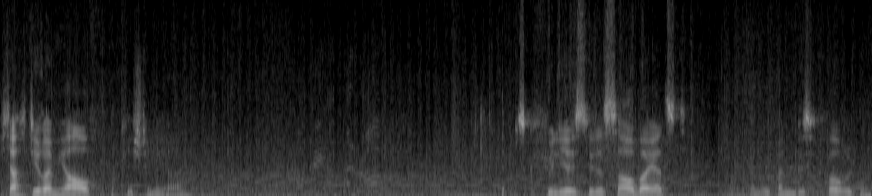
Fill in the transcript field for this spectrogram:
Ich dachte, die räumen hier auf. Okay, ich stimme hier rein. Ich habe das Gefühl, hier ist wieder sauber jetzt. Und wir können ein bisschen vorrücken.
